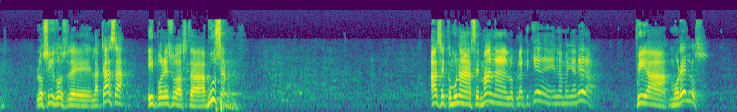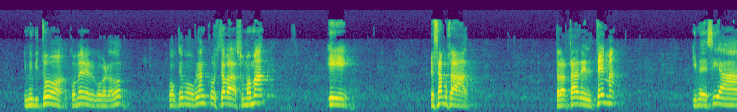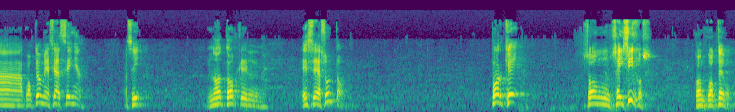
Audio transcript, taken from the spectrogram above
los hijos de la casa y por eso hasta abusan. Hace como una semana lo platiqué en la mañanera. Fui a Morelos y me invitó a comer el gobernador Cuauhtémoc Blanco, estaba su mamá y empezamos a tratar el tema y me decía, Cuauhtémoc me hacía seña, así, no toque ese asunto, porque son seis hijos con Cuauhtémoc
